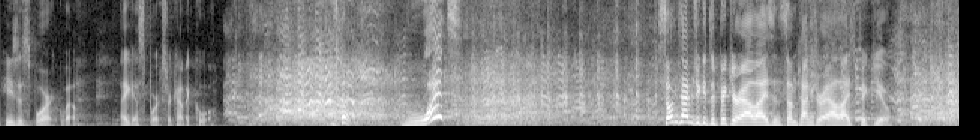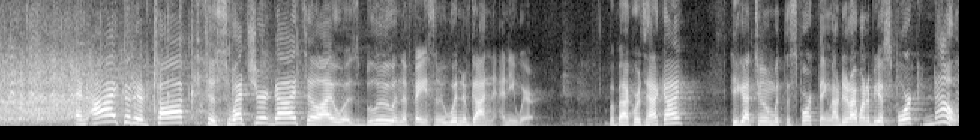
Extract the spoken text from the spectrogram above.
he's a spork. Well, I guess sporks are kind of cool. what? Sometimes you get to pick your allies, and sometimes your allies pick you. And I could have talked to sweatshirt guy till I was blue in the face, and we wouldn't have gotten anywhere. But backwards hat guy, he got to him with the spork thing. Now, did I want to be a spork? No.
